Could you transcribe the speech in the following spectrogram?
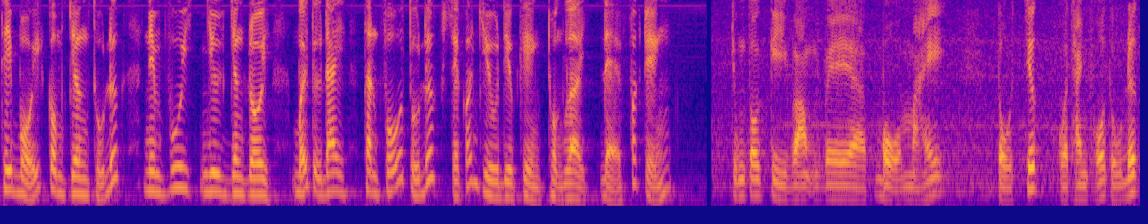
thì mỗi công dân Thủ Đức niềm vui như nhân đôi bởi từ đây thành phố Thủ Đức sẽ có nhiều điều kiện thuận lợi để phát triển. Chúng tôi kỳ vọng về bộ máy tổ chức của thành phố Thủ Đức,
